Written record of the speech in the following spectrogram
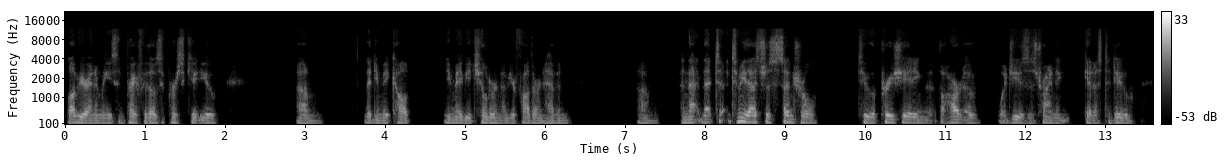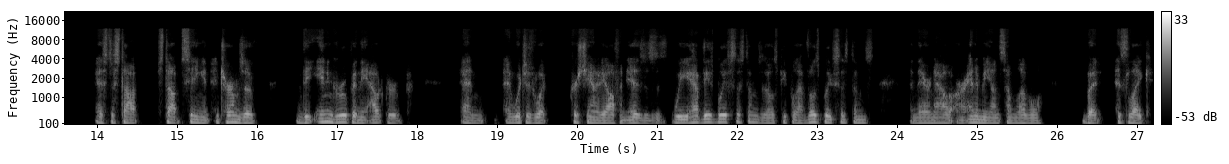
love your enemies and pray for those who persecute you, um, that you may call you may be children of your Father in heaven. Um, and that that t- to me, that's just central to appreciating the, the heart of what Jesus is trying to get us to do, is to stop stop seeing it in terms of the in group and the out group, and and which is what Christianity often is. Is we have these belief systems, those people have those belief systems and they're now our enemy on some level. But it's like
